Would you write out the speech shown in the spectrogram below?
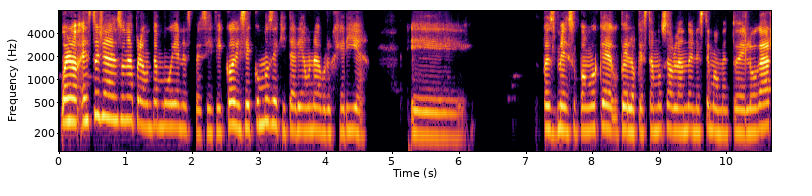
bueno, esto ya es una pregunta muy en específico. Dice, ¿cómo se quitaría una brujería? pues me supongo que de lo que estamos hablando en este momento del hogar.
